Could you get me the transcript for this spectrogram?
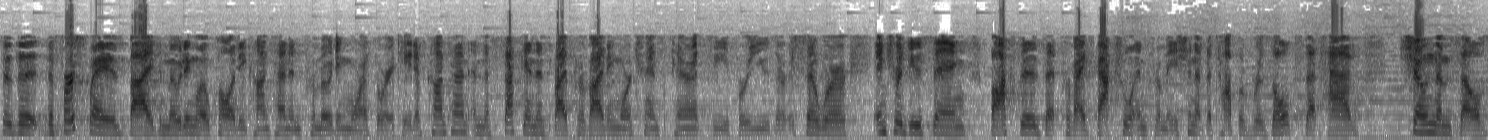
So the, the first way is by demoting low quality content and promoting more authoritative content. And the second is by providing more transparency for users. So we're introducing boxes that provide factual information at the top of results that have shown themselves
